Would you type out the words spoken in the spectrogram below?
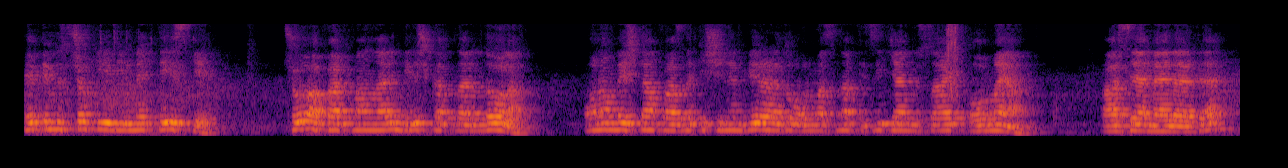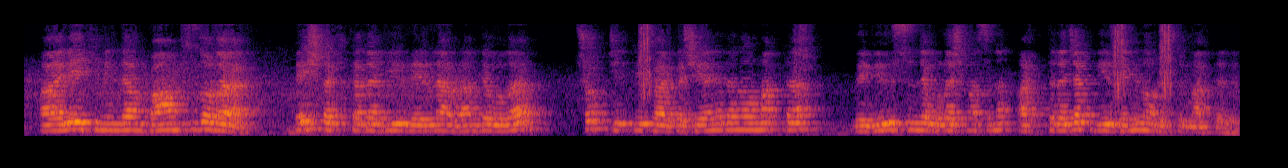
Hepimiz çok iyi bilmekteyiz ki çoğu apartmanların giriş katlarında olan 10-15'ten fazla kişinin bir arada olmasına fiziken müsait olmayan ASM'lerde aile hekiminden bağımsız olarak 5 dakikada bir verilen randevular çok ciddi kargaşaya neden olmakta ve virüsün de bulaşmasını arttıracak bir zemin oluşturmaktadır.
